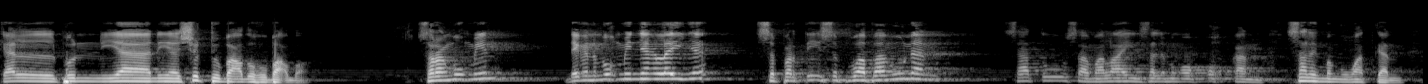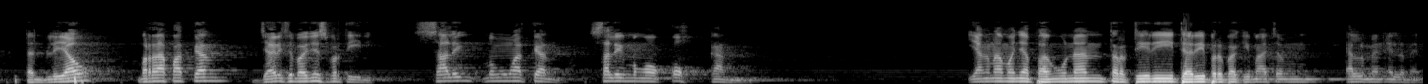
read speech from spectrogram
kal bunyani yashuddu ba'dahu ba'dha." Seorang mukmin dengan mukmin yang lainnya seperti sebuah bangunan satu sama lain saling mengokohkan, saling menguatkan dan beliau merapatkan jari jemarinya seperti ini, saling menguatkan, saling mengokohkan. Yang namanya bangunan terdiri dari berbagai macam elemen-elemen.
